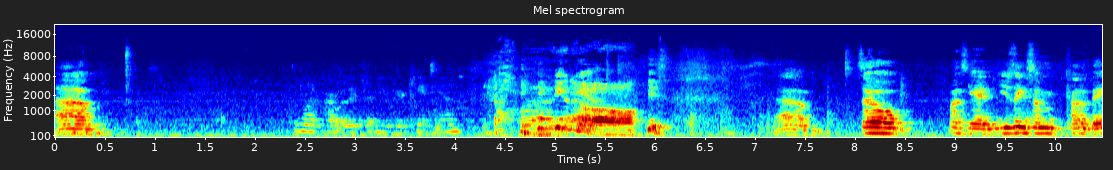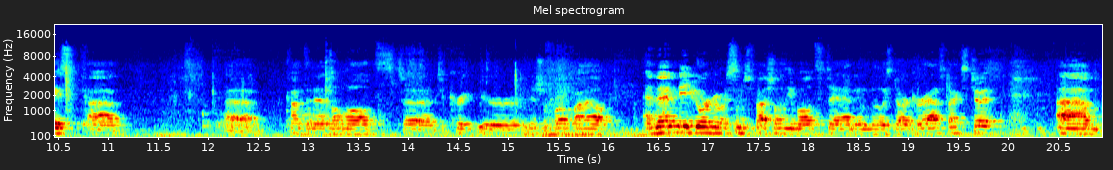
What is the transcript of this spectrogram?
Um, Do you want to part with any of your Cantillon? you know. Um, so, once again, using some kind of base uh, uh, continental malts to, to create your initial profile, and then maybe working with some specialty malts to add in those darker aspects to it. Um,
